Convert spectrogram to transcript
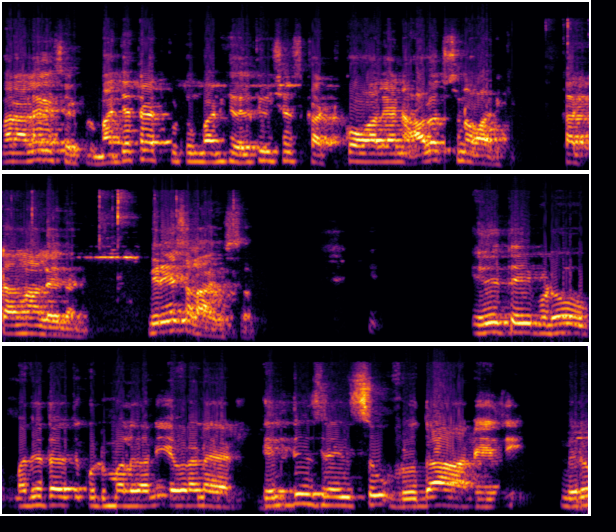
మరి అలాగే సార్ ఇప్పుడు మధ్యతరగతి కుటుంబానికి హెల్త్ ఇన్సూరెన్స్ కట్టుకోవాలి అని ఆలోచన వారికి కట్టాలనా లేదని మీరు ఏ సలహా ఇస్తారు? ఏదైతే ఇప్పుడు మధ్యతరగతి కుటుంబాలు కానీ ఎవరైనా హెల్త్ ఇన్సూరెన్స్ వృధా అనేది మీరు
